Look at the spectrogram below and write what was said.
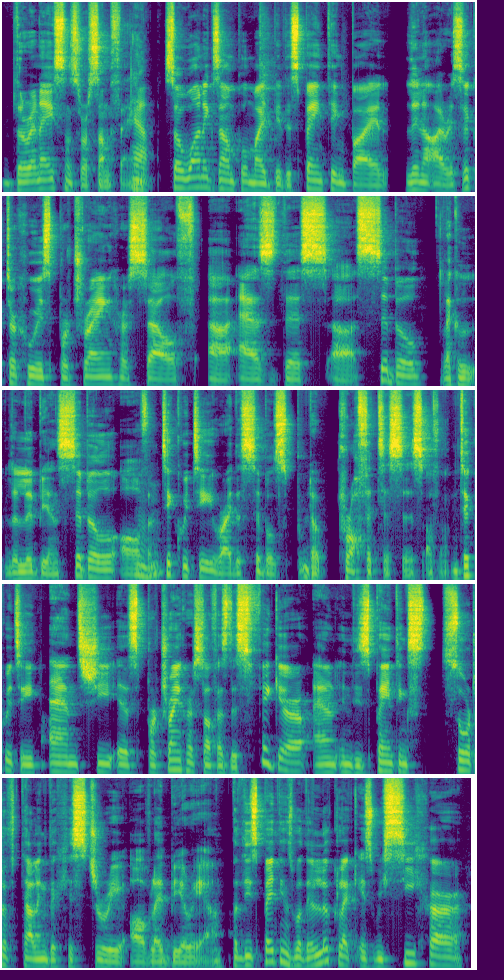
the Renaissance or something. Yeah. So one example might be this painting by Lina Iris Viktor, who is portraying herself uh, as this uh, Sibyl, like a, the Libyan Sibyl of mm-hmm. antiquity, right? The Sibyls, the prophetesses of antiquity, and she is portraying herself as this figure, and in these paintings, sort of telling the history of Liberia. But these paintings, what they look like is we see her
